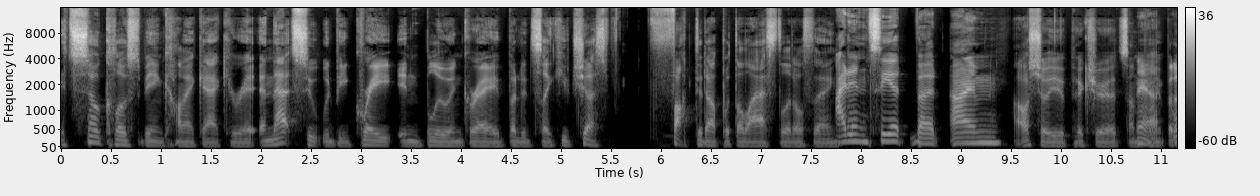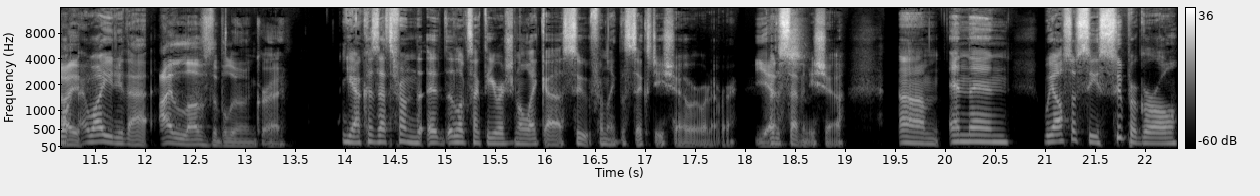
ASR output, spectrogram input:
it's so close to being comic accurate. And that suit would be great in blue and gray, but it's like you just fucked it up with the last little thing. I didn't see it, but I'm I'll show you a picture at some yeah. point. But Wh- I while you do that, I love the blue and gray. yeah, because that's from the. It, looks like the original like uh, suit from like the '60s show or whatever. Yeah, the 70s show. Um, and then we also see Supergirl,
